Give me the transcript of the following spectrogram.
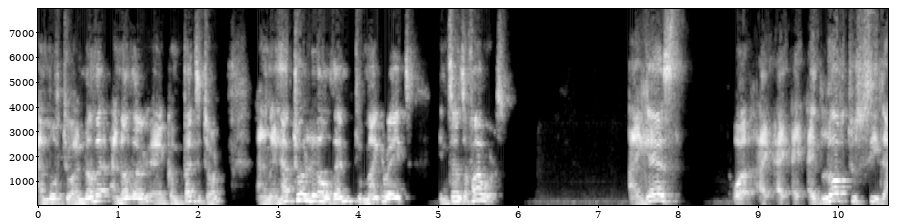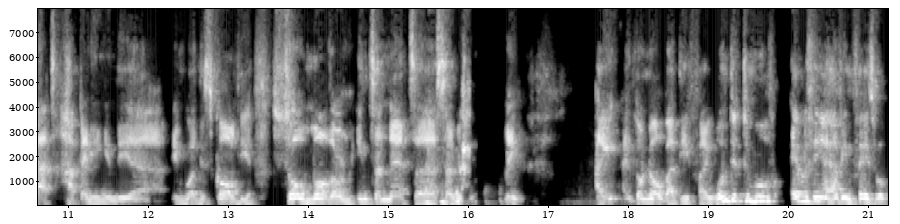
and move to another, another uh, competitor. And I have to allow them to migrate in terms of hours. I guess, well, I, I, I'd love to see that happening in the, uh, in what is called the so modern internet uh, service. I mean, I, I don't know, but if I wanted to move everything I have in Facebook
